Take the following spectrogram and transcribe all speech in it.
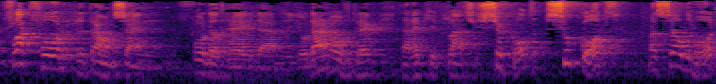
vlak voor, trouwens zijn, voordat hij daar de Jordaan overtrekt, daar heb je het plaatsje Sukkot, Sukkot, maar hetzelfde woord.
